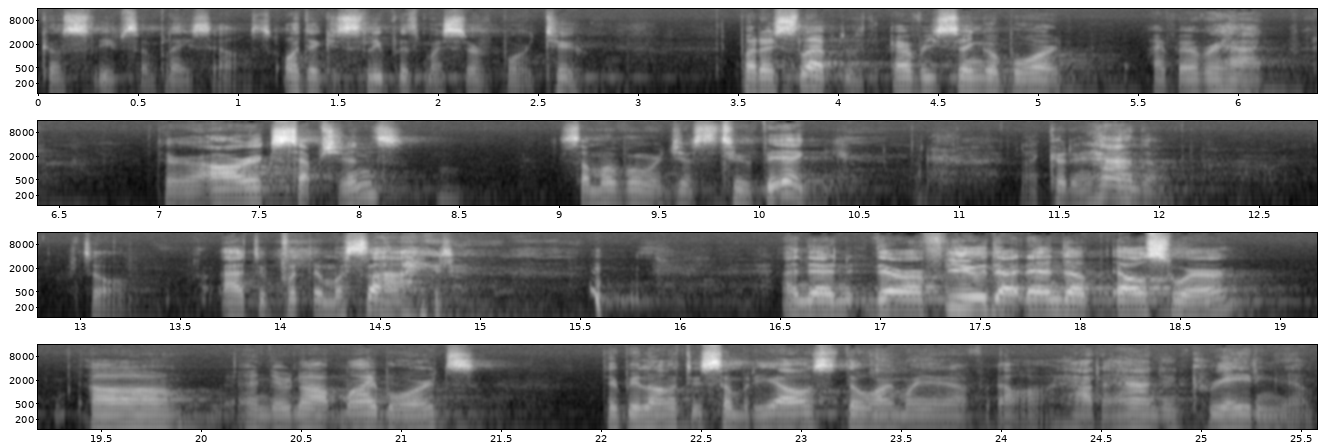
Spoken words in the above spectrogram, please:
go sleep someplace else, or they could sleep with my surfboard too. But I slept with every single board I've ever had. There are exceptions. Some of them were just too big. and I couldn't handle. them. So I had to put them aside. And then there are a few that end up elsewhere, uh, and they're not my boards. They belong to somebody else, though I may have uh, had a hand in creating them.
